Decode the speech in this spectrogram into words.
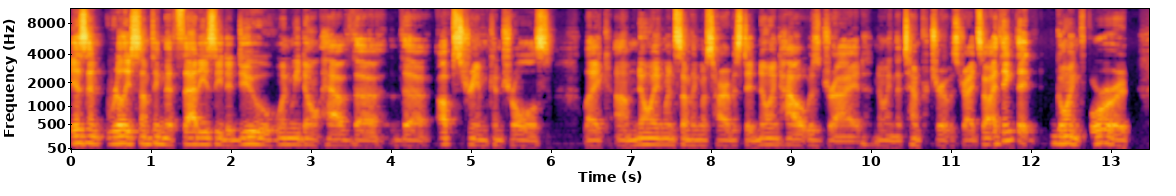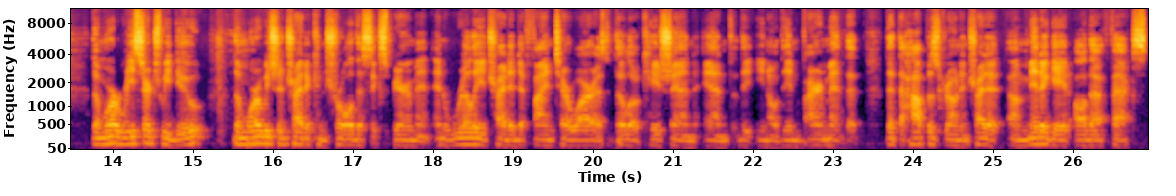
isn't really something that's that easy to do when we don't have the the upstream controls like um, knowing when something was harvested knowing how it was dried knowing the temperature it was dried so i think that going forward the more research we do, the more we should try to control this experiment and really try to define terroir as the location and the you know the environment that that the hop was grown and try to um, mitigate all the effects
